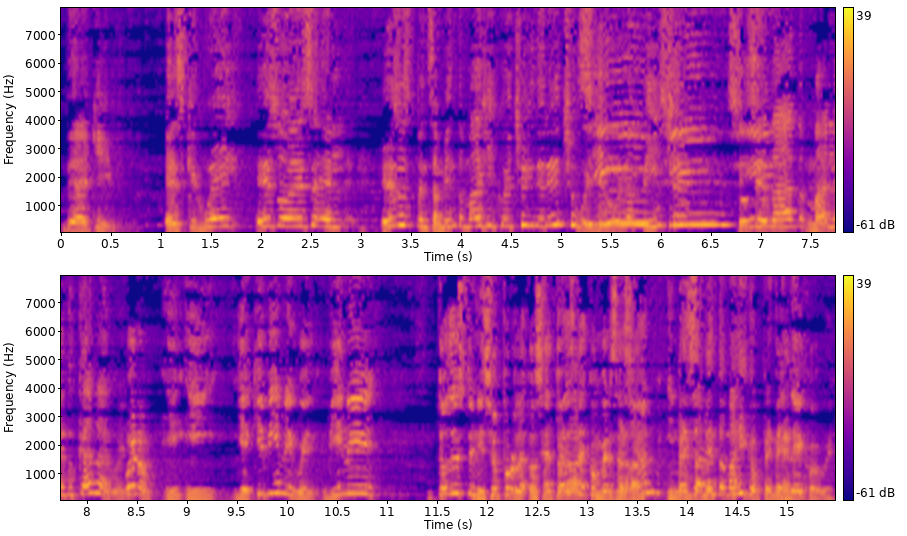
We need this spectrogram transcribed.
de aquí es que, güey, eso es el. Eso es pensamiento mágico hecho y derecho, güey. Sí, de una pinche sí, sí. sociedad mal educada, güey. Bueno, y, y, y aquí viene, güey. Viene. Todo esto inició por la. O sea, toda Perdón, esta conversación. perdón. Pensamiento mágico pendejo. pendejo, güey.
